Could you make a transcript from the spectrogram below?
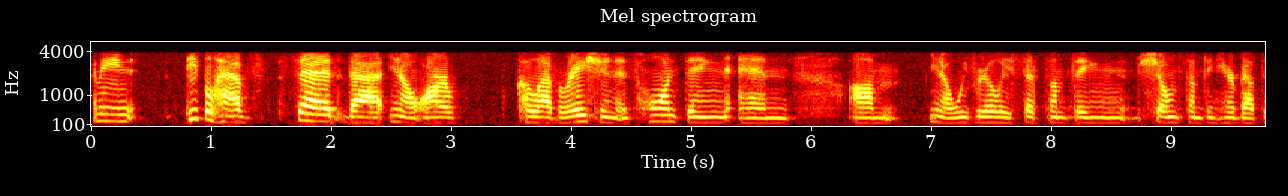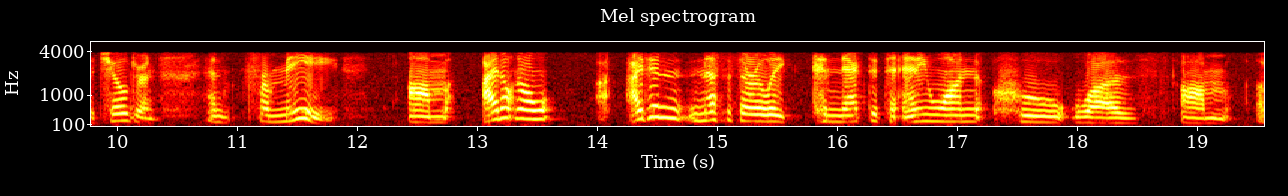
I mean, people have said that you know our collaboration is haunting, and um, you know we've really said something, shown something here about the children, and for me, um, I don't know. I didn't necessarily connect it to anyone who was um, a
